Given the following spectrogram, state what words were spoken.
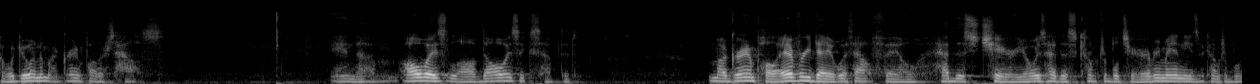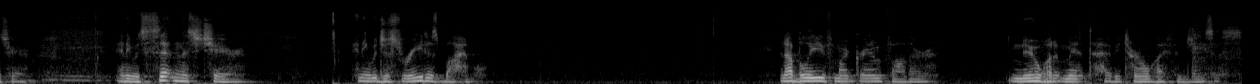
I would go into my grandfather's house and um, always loved, always accepted. My grandpa, every day without fail, had this chair. He always had this comfortable chair. Every man needs a comfortable chair. And he would sit in this chair and he would just read his Bible. And I believe my grandfather knew what it meant to have eternal life in Jesus.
